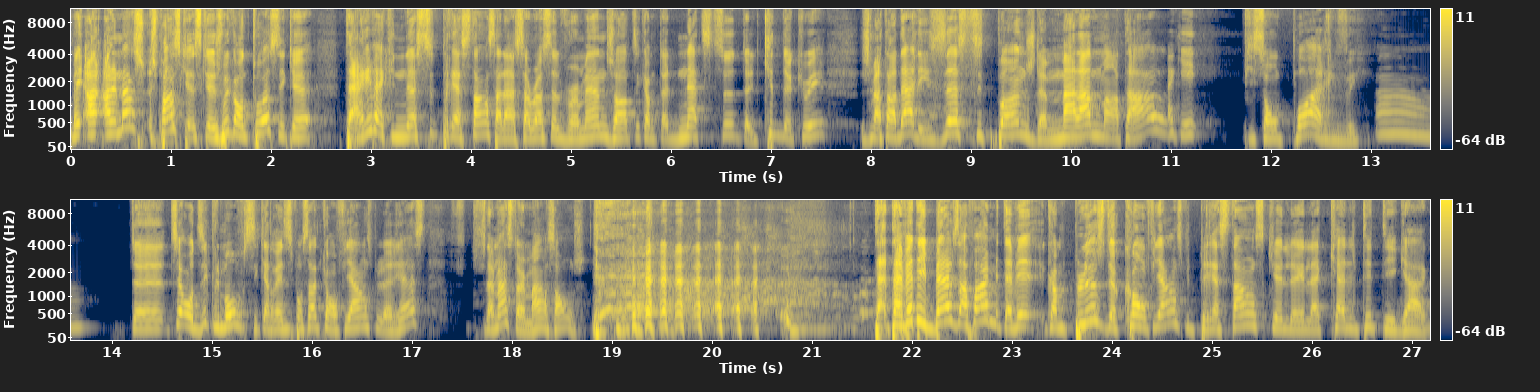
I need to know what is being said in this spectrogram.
Mais hon- honnêtement, je je pense que ce que je veux contre toi, c'est que t'arrives avec une hostie de prestance à la Sarah Silverman, genre, tu sais, comme t'as une attitude, t'as le kit de cuir. Je m'attendais à des hosties de punch de malade mental, OK. puis ils sont pas arrivés. Ah. Tu sais, on dit que l'humour, c'est 90% de confiance, puis le reste, finalement, c'est un mensonge. T'a- T'avais des belles affaires, mais t'avais comme plus de confiance puis de prestance que le- la qualité de tes gags.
